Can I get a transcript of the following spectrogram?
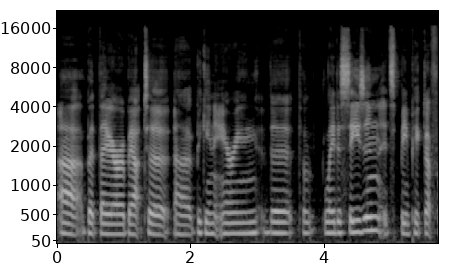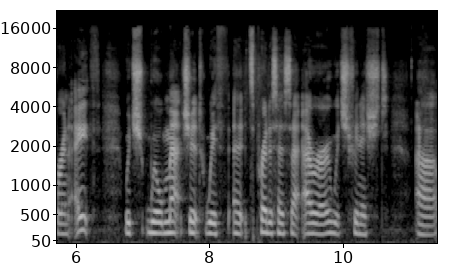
uh, but they are about to uh, begin airing the, the latest season. It's been picked up for an eighth, which will match it with uh, its predecessor, Arrow, which finished uh,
